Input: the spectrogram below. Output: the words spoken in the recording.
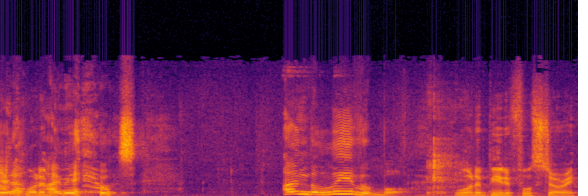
You know, What a- I mean, it was unbelievable. What a beautiful story.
